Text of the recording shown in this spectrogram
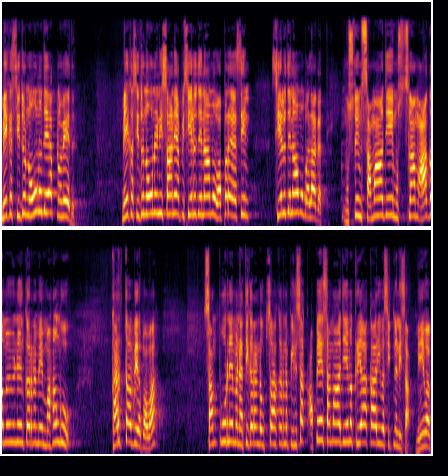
මේක සිදු නොවුණු දෙයක් නොවේද? මේක සිදු නොවුණු නිසානේ අපි සියලු දෙනාම වපර ඇසින් සියලු දෙනාම බලාගත්තේ. මුස්ලිම් සමාජයේ මුස්ලාම් ආගම වෙනුවෙන් කරන මේ මහඟු කර්තව්‍ය පවා සම්පූර්ණයෙන්ම නැති කරන්න උත්සාහ කරන පිරිසක් අපේ සමාජයේම ක්‍රියාකාරීව සිටින නිසා. මේවා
